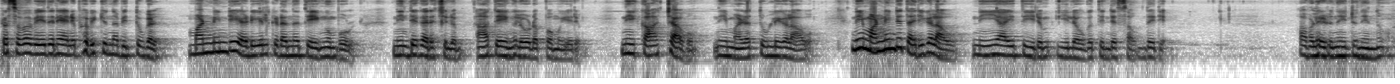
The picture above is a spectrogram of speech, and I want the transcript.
പ്രസവവേദന അനുഭവിക്കുന്ന വിത്തുകൾ മണ്ണിന്റെ അടിയിൽ കിടന്ന് തേങ്ങുമ്പോൾ നിന്റെ കരച്ചിലും ആ തേങ്ങലോടൊപ്പം ഉയരും. നീ കാറ്റാവും നീ മഴത്തുള്ളികളാവും. നീ മണ്ണിന്റെ തരികളാവും. നീയായിത്തീരും ഈ ലോകത്തിന്റെ സൗന്ദര്യം. അവൾ എഴുന്നേറ്റു നിന്നു.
